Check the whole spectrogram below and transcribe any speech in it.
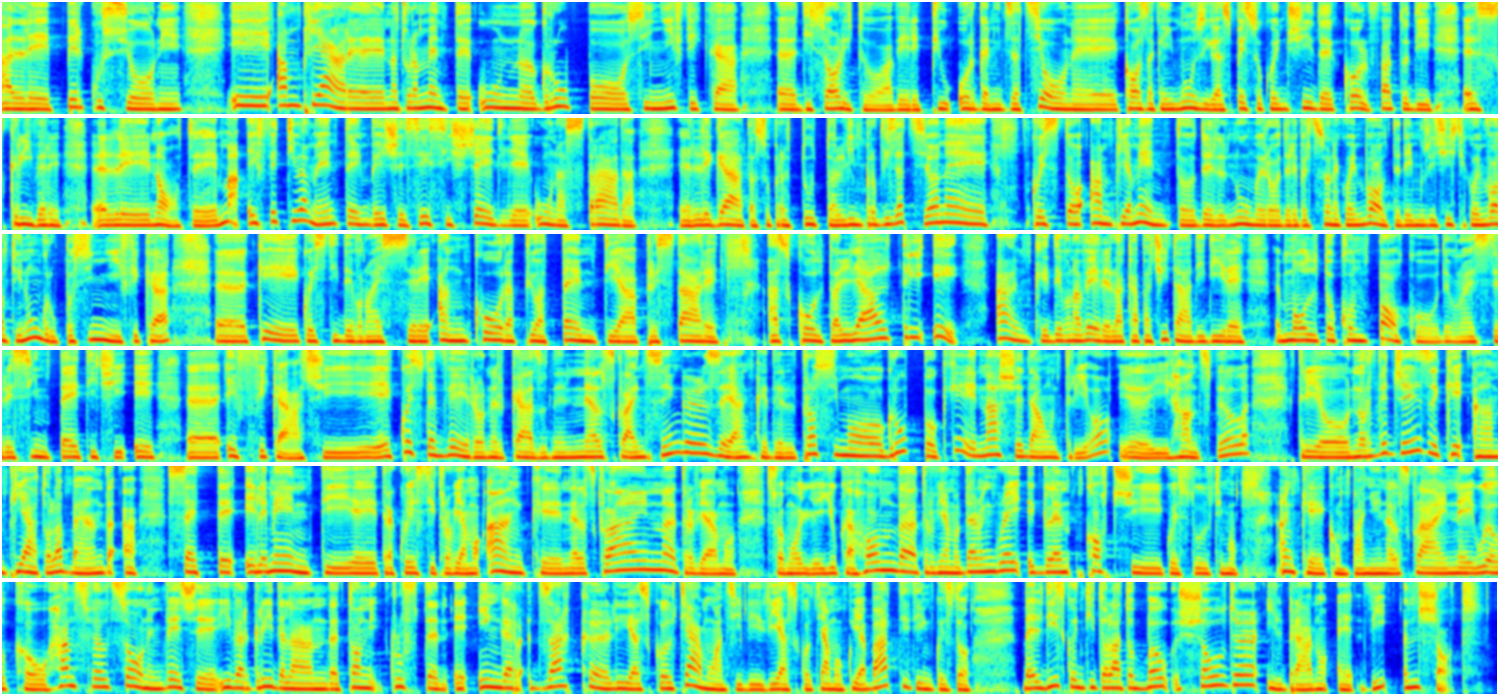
alle percussioni e ampliare naturalmente un gruppo significa eh, di solito avere più organizzazione, cosa che in musica spesso coincide col fatto di eh, scrivere eh, le note, ma effettivamente invece se si sceglie una strada eh, legata soprattutto all'improvvisazione, questo ampliamento del numero delle persone coinvolte, dei musicisti coinvolti, coinvolti in un gruppo significa eh, che questi devono essere ancora più attenti a prestare ascolto agli altri e anche devono avere la capacità di dire molto con poco, devono essere sintetici e eh, efficaci. E questo è vero nel caso dei Nels Klein Singers e anche del prossimo gruppo che nasce da un trio, eh, i Huntsville, trio norvegese che ha ampliato la band a sette elementi e tra questi troviamo anche Nels Klein, troviamo sua moglie Yuka Honda, troviamo Darren Gray e Glenn Cocci, quest'ultimo anche compagno di Nels Klein. E Wilco Hansfeld sono invece Ivar Grideland, Tony Kluften e Ingar Zack, li ascoltiamo, anzi li riascoltiamo qui a Battiti in questo bel disco intitolato Bow Shoulder, il brano è The Unshot.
